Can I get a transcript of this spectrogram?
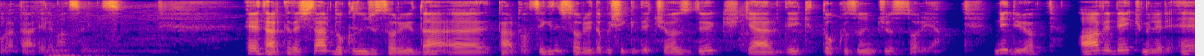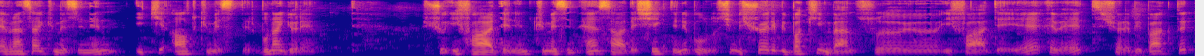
burada eleman sayımız. Evet arkadaşlar 9. soruyu da e, pardon 8. soruyu da bu şekilde çözdük. Geldik 9. soruya. Ne diyor? A ve B kümeleri E evrensel kümesinin iki alt kümesidir. Buna göre şu ifadenin kümesin en sade şeklini bulunuz. Şimdi şöyle bir bakayım ben e, ifadeye. Evet şöyle bir baktık.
